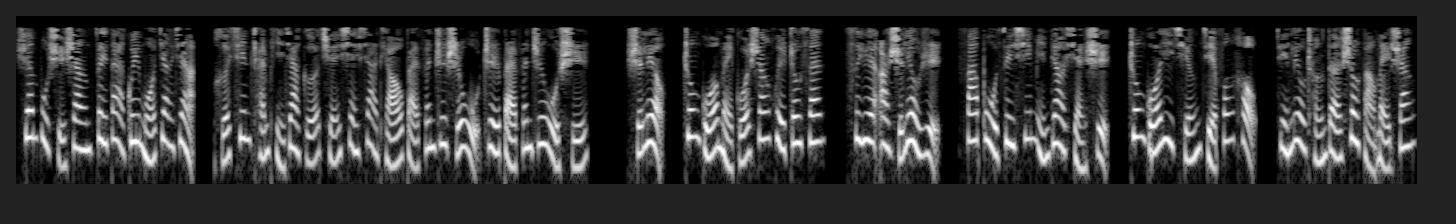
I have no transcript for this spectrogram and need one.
宣布史上最大规模降价，核心产品价格全线下调百分之十五至百分之五十。十六，中国美国商会周三四月二十六日发布最新民调显示，中国疫情解封后，近六成的受访美商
